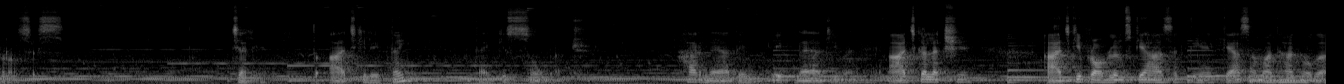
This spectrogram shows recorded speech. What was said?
process चलिए तो आज के लिए इतना ही। थैंक यू सो मच हर नया दिन एक नया जीवन है। आज का लक्ष्य, आज की प्रॉब्लम्स क्या आ सकती हैं, क्या समाधान होगा,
